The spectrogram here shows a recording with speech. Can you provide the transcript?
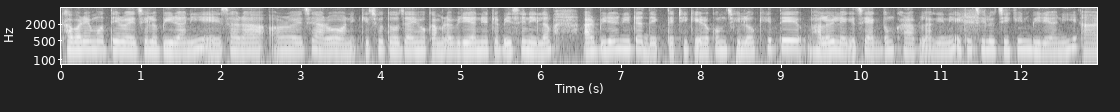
খাবারের মধ্যে রয়েছিল বিরিয়ানি, এছাড়া রয়েছে আরও অনেক কিছু। তো যাই হোক, আমরা বিরিয়ানিটা বেছে নিলাম। আর বিরিয়ানিটা দেখতে ঠিক এরকম ছিল। খেতে ভালোই লেগেছে, একদম খারাপ লাগেনি। এটা ছিল চিকেন বিরিয়ানি আর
